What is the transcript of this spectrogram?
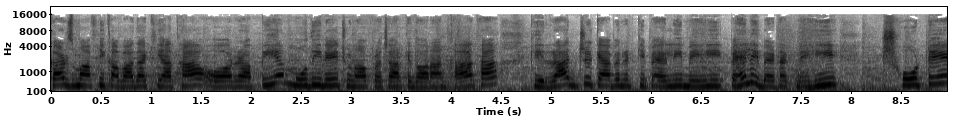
कर्ज माफ़ी का वादा किया था और पीएम मोदी ने चुनाव प्रचार के दौरान कहा था कि राज्य कैबिनेट की पहली में ही, पहली बैठक में ही छोटे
